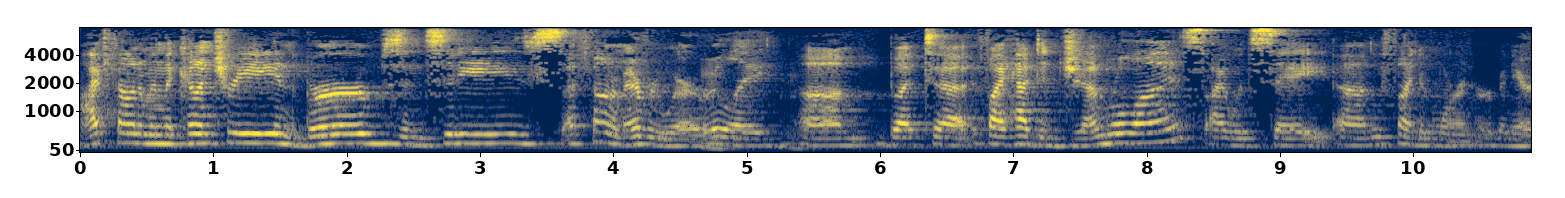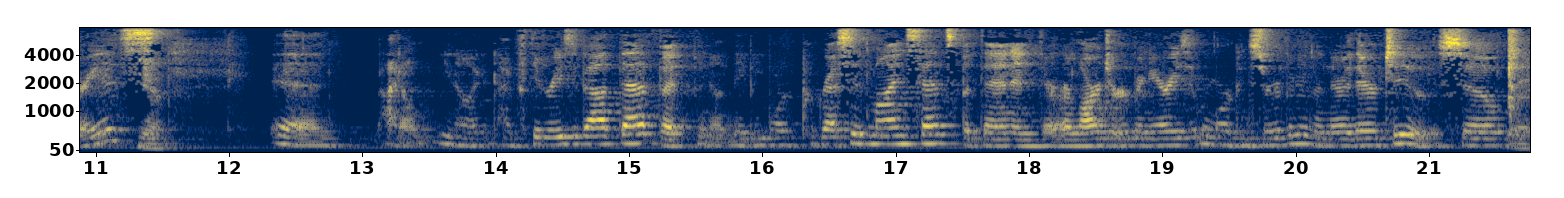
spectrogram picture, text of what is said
I found them in the country, in the burbs, in cities. I found them everywhere, really. Mm-hmm. Um, but uh, if I had to generalize, I would say um, we find them more in urban areas. Yeah. And I don't, you know, I have theories about that, but you know, maybe more progressive mindsets. But then, and there are large urban areas that were more conservative, and they're there too. So. Right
